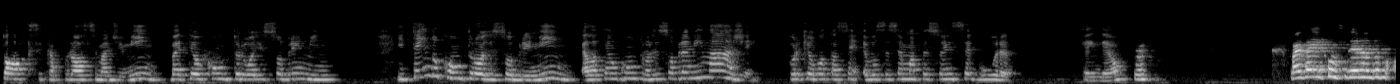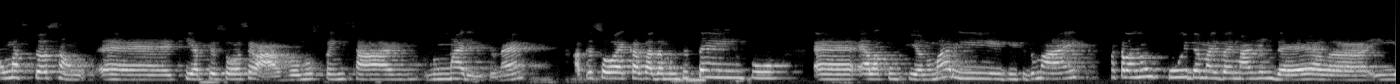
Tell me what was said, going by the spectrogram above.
tóxica próxima de mim vai ter o controle sobre mim. E tendo controle sobre mim, ela tem um controle sobre a minha imagem, porque eu vou, estar tá eu vou ser uma pessoa insegura, entendeu? Mas aí, considerando uma situação é, que a pessoa, sei lá, vamos pensar num marido, né? A pessoa é casada há muito tempo, é, ela confia no marido e tudo mais, só que ela não cuida mais da imagem dela e,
